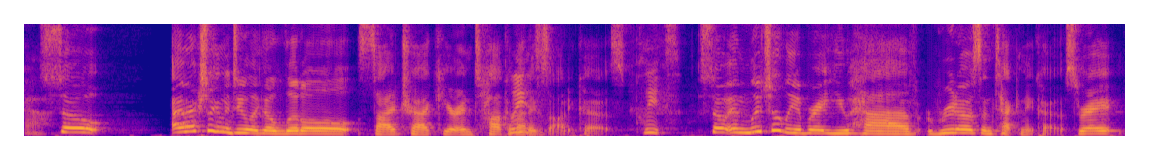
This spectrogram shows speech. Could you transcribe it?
Yeah. So I'm actually going to do like a little sidetrack here and talk Please. about exoticos. please So in Lucha Libre, you have Rudos and Technicos, right?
